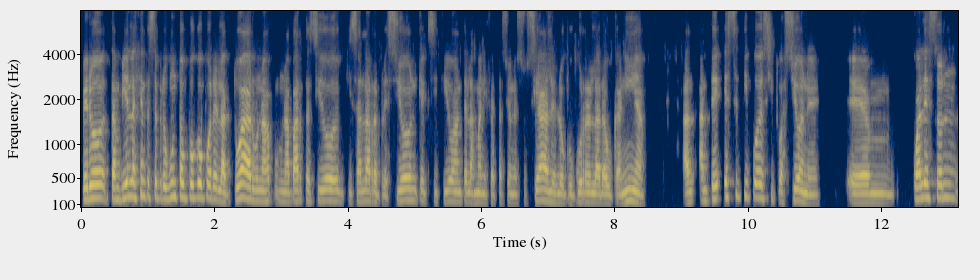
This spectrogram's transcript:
pero también la gente se pregunta un poco por el actuar, una, una, parte ha sido quizás la represión que existió ante las manifestaciones sociales, lo que ocurre en la Araucanía. Ante ese tipo de situaciones, eh, cuáles son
